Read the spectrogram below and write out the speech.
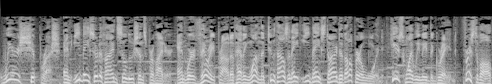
We're ShipRush, an eBay certified solutions provider, and we're very proud of having won the 2008 eBay Star Developer Award. Here's why we made the grade. First of all,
